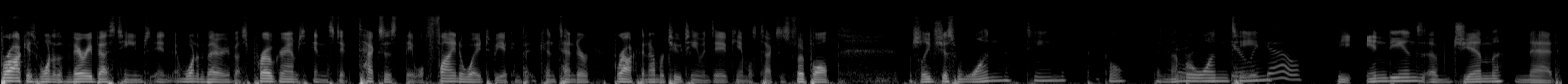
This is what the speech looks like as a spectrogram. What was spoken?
Brock is one of the very best teams in one of the very best programs in the state of Texas. They will find a way to be a comp- contender. Brock, the number two team in Dave Campbell's Texas football, which leaves just one team, Pickle, the number And one team, go. the Indians of Jim Ned.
